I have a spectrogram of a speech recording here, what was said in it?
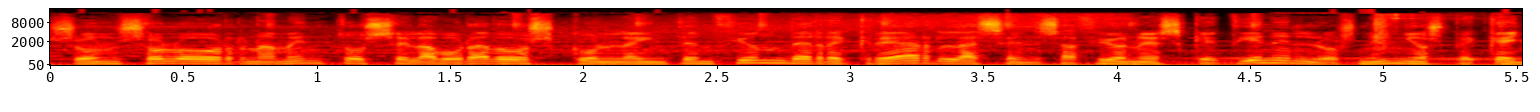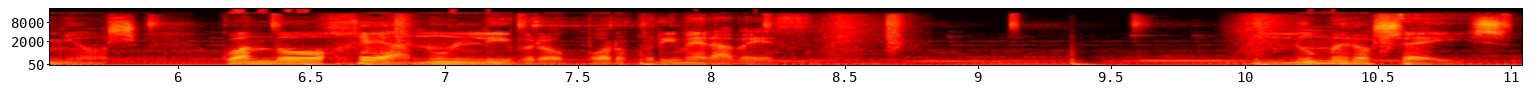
Son solo ornamentos elaborados con la intención de recrear las sensaciones que tienen los niños pequeños cuando hojean un libro por primera vez. Número 6.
